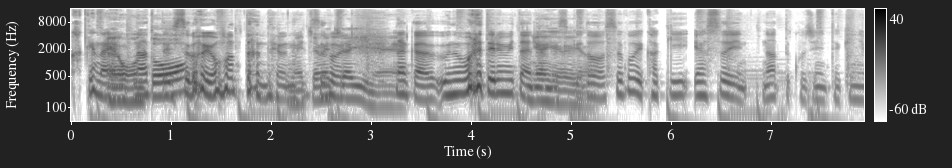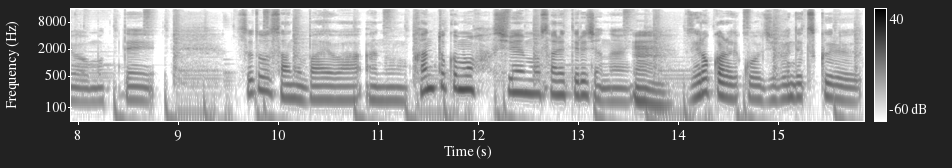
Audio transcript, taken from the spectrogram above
描けないえなってすごい思ったんだよね。めちゃめちゃい。いいね。なんかうぬぼれてるみたいなんですけどすごい描きやすいなって個人的には思って須藤さんの場合はあの監督も主演もされてるじゃない、うん。ゼロからこう自分で作る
